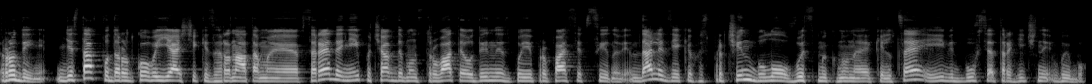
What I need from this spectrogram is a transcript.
родині. Дістав подарунковий ящик із гранатами всередині і почав демонструвати один із боєприпасів синові. Далі з якихось причин було висмикнене кільце і відбувся трагічний вибух.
